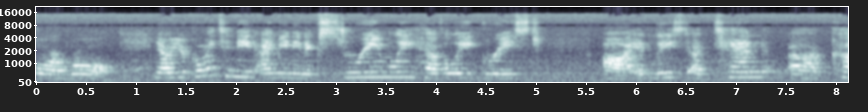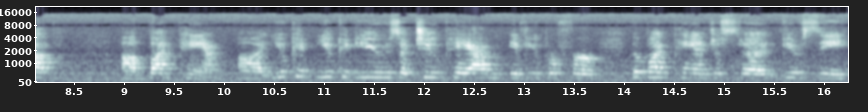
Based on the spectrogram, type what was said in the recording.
or a roll. Now you're going to need, I mean, an extremely heavily greased, uh, at least a 10 uh, cup uh, Bundt pan. Uh, you could you could use a tube pan if you prefer. The Bundt pan just uh, gives the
